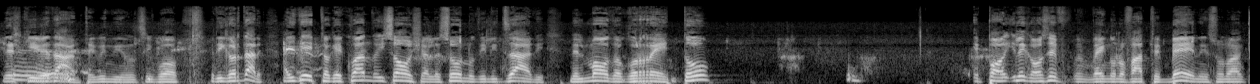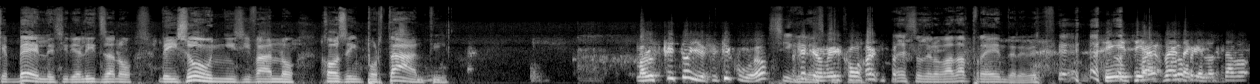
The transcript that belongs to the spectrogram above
ne scrive tante, quindi non si può ricordare. Hai detto che quando i social sono utilizzati nel modo corretto e poi le cose vengono fatte bene, sono anche belle, si realizzano dei sogni, si fanno cose importanti. Ma l'ho scritto io, sei sicuro? Sì, che non mi ricordo. Adesso te lo vado a prendere. Perché... Sì, sì, aspetta che lo stavo...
